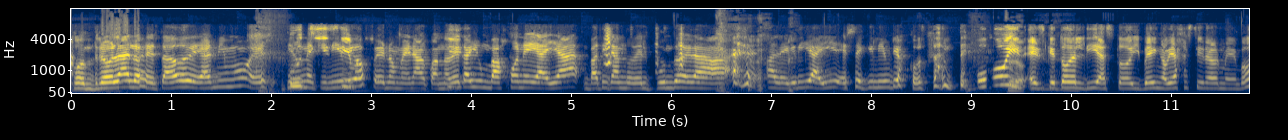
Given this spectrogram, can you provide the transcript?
Controla los estados de ánimo, es, tiene un equilibrio fenomenal. Cuando ve que hay un bajón y allá, va tirando del punto de la alegría y ese equilibrio es constante. Uy, pero, es que todo el día estoy, venga, voy a gestionarme. Uy,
